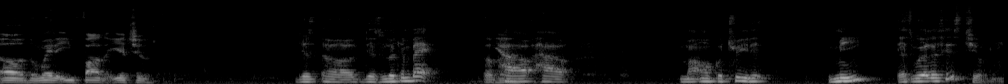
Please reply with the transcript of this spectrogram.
uh, the way that you fathered your children? Just uh just looking back of Yeah. how how my uncle treated me as well as his children.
